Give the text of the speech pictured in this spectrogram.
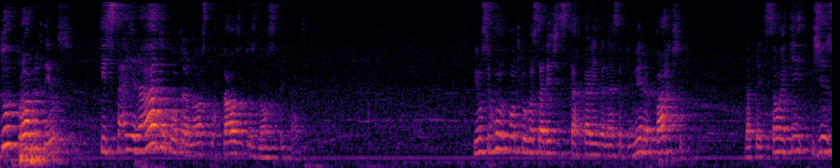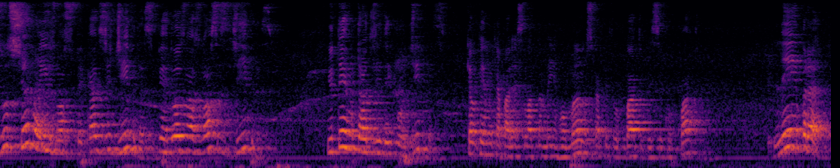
do próprio Deus que está irado contra nós por causa dos nossos pecados. E um segundo ponto que eu gostaria de destacar ainda nessa primeira parte da petição é que Jesus chama aí os nossos pecados de dívidas, perdoa as nossas dívidas. E o termo traduzido aí por dívidas, que é um termo que aparece lá também em Romanos, capítulo 4, versículo 4, lembra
